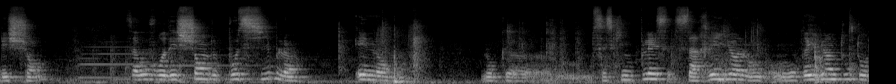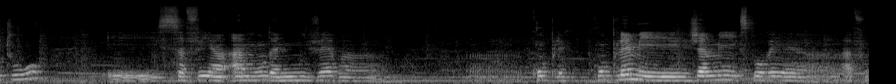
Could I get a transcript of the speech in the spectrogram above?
les chants. Ça ouvre des champs de possibles énormes. Donc euh, c'est ce qui me plaît, ça rayonne, on, rayonne tout autour et ça fait un, monde, un univers complet. Complet mais jamais exploré à fond.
